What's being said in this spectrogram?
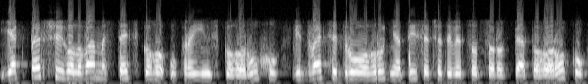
як перший голова мистецького українського руху від 22 грудня 1945 року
